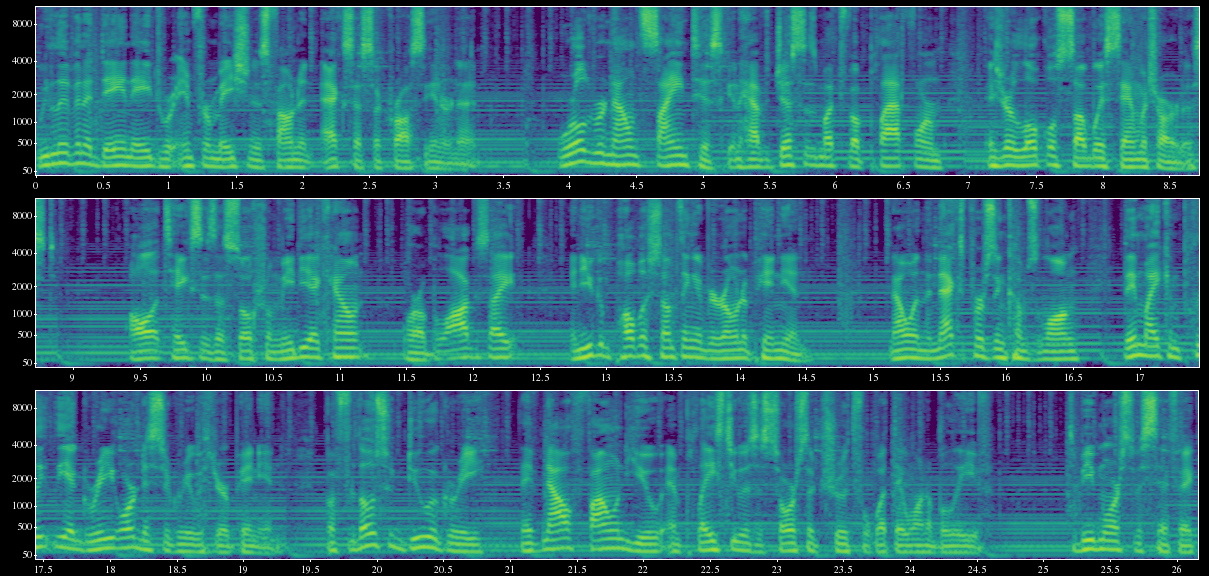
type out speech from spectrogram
We live in a day and age where information is found in excess across the internet. World renowned scientists can have just as much of a platform as your local Subway sandwich artist. All it takes is a social media account or a blog site, and you can publish something of your own opinion. Now, when the next person comes along, they might completely agree or disagree with your opinion. But for those who do agree, they've now found you and placed you as a source of truth for what they want to believe. To be more specific,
